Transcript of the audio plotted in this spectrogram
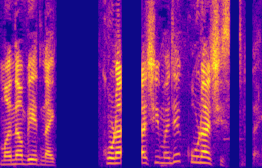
मनभेद नाही. कुणाशी म्हणजे कुणाशीच नाही.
